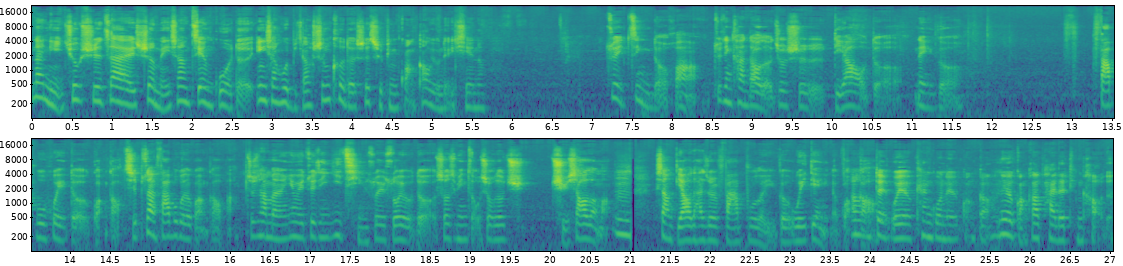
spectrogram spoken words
那你就是在社媒上见过的印象会比较深刻的奢侈品广告有哪些呢？最近的话，最近看到的就是迪奥的那个。发布会的广告其实不算发布会的广告吧，就是他们因为最近疫情，所以所有的奢侈品走秀都取取消了嘛。嗯，像迪奥，他就是发布了一个微电影的广告。对，我有看过那个广告，那个广告拍的挺好的。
